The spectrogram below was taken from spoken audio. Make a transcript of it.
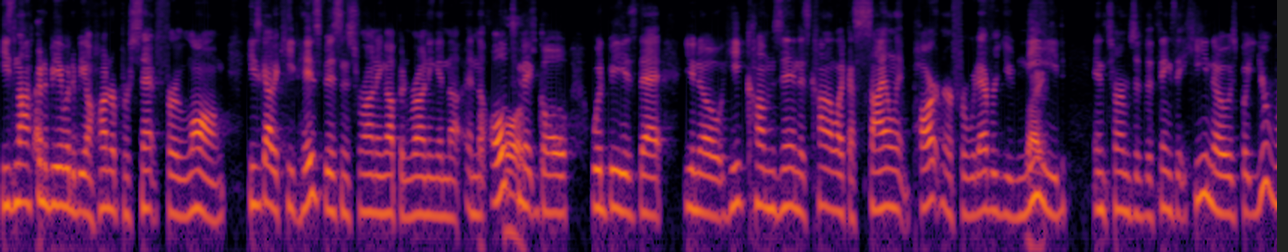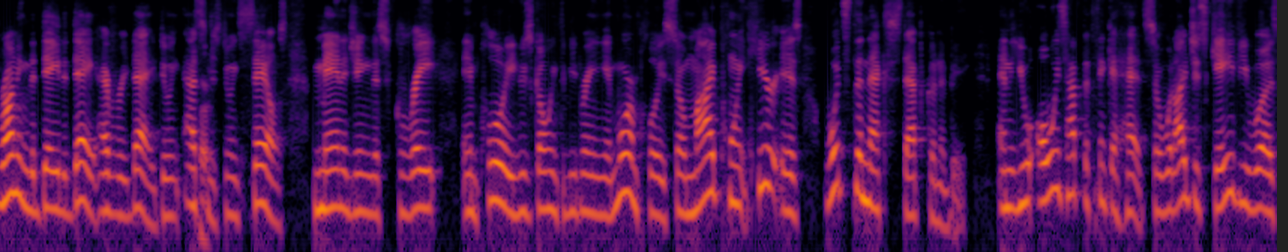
He's not going to be able to be 100% for long. He's got to keep his business running up and running and the and the Of course. ultimate goal would be is that, you know, he comes in as kind of like a silent partner for whatever you Right. In terms of the things that he knows, but you're running the day to day every day, doing estimates, doing sales, managing this great employee who's going to be bringing in more employees. So my point here is what's the next step going to be? And you always have to think ahead. So what I just gave you was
